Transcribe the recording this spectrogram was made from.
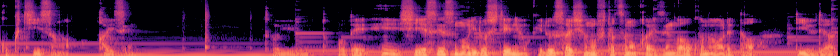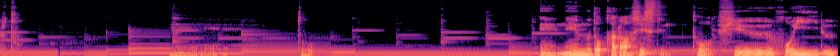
ごく小さな改善。というところで、えー CSS の色指定における最初の2つの改善が行われた理由であると。と、えーネームドカラーシステムとフューホイール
